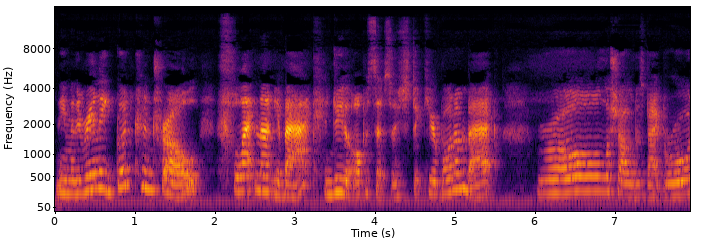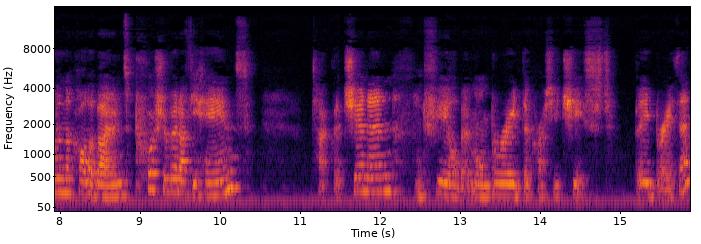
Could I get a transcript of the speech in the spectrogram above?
And then with a really good control, flatten out your back and do the opposite. So stick your bottom back, roll the shoulders back, broaden the collarbones, push a bit off your hands, tuck the chin in and feel a bit more breathe across your chest. Big breath in.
